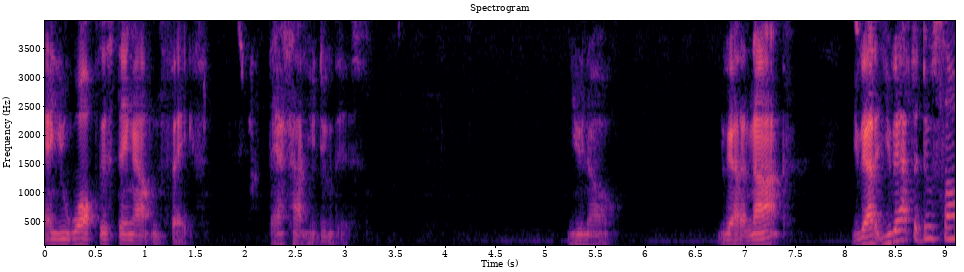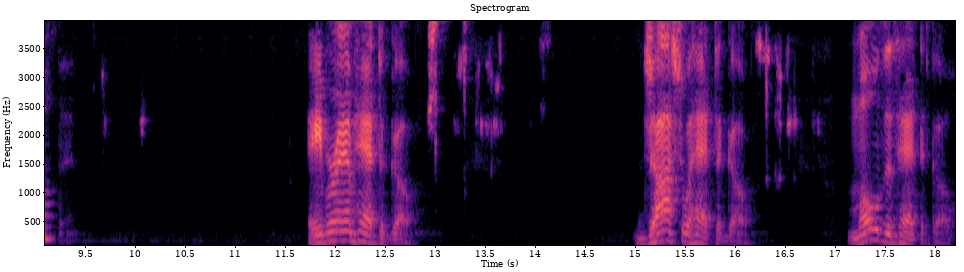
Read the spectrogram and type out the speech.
and you walk this thing out in faith. That's how you do this. You know, you got to knock. You got you have to do something. Abraham had to go. Joshua had to go. Moses had to go.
